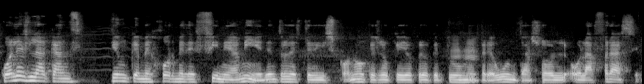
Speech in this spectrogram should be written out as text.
¿Cuál es la canción que mejor me define a mí dentro de este disco? ¿no? Que es lo que yo creo que tú me preguntas, o, o la frase.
